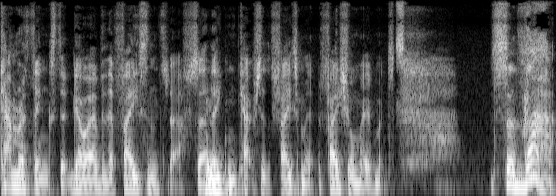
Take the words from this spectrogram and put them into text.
camera things that go over the face and stuff, so they can capture the face mo- facial movements. So that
